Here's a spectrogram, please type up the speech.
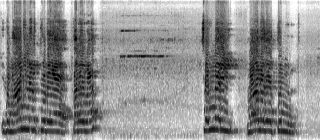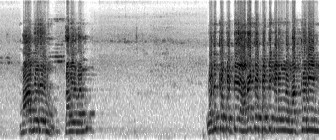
இந்த மாநிலத்துடைய தலைவர். சென்னை மாநகரத்தின் மாபெரும் தலைவன் ஒடுக்கப்பட்டு அடக்கப்பட்டு கிடந்த மக்களின்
